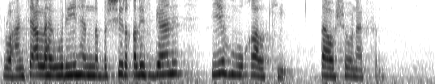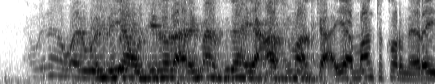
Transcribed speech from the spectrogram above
bal waxaan jeclahay waryaheena bashiir khaliif gaani iyo muuqaalkii daawasho wanaagsan madaxweynaha oo ay weheliyaan wasiirada arrimaha gudaha iyo caafimaadka ayaa maanta kormeeray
